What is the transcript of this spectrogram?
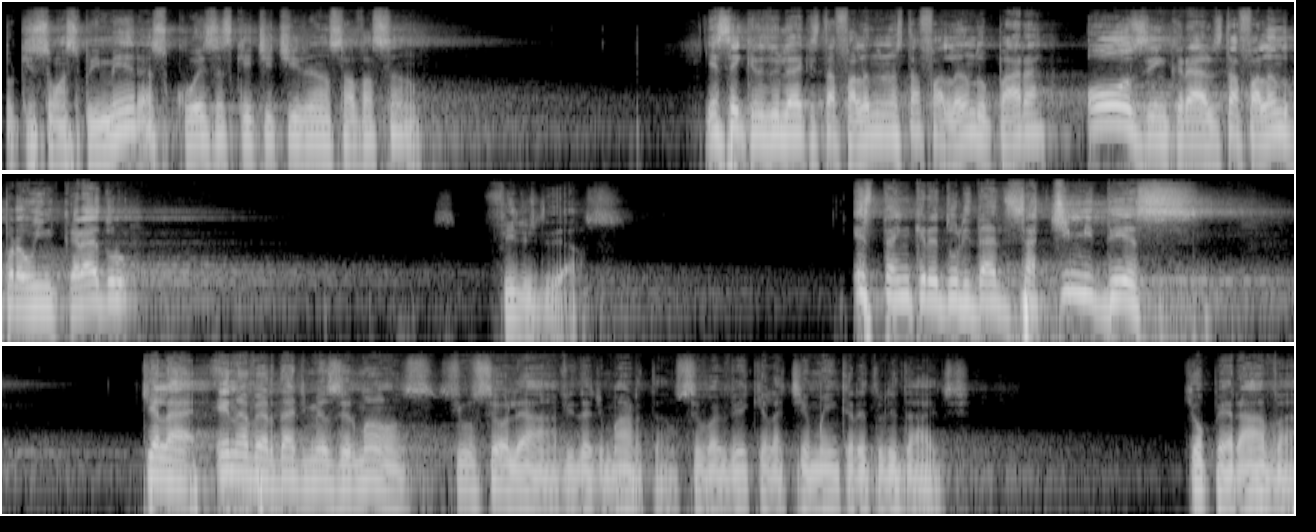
Porque são as primeiras coisas que te tiram a salvação. E essa incredulidade que está falando não está falando para os incrédulos, está falando para o incrédulo filho de Deus. Esta incredulidade, essa timidez, que ela é, na verdade, meus irmãos, se você olhar a vida de Marta, você vai ver que ela tinha uma incredulidade que operava,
